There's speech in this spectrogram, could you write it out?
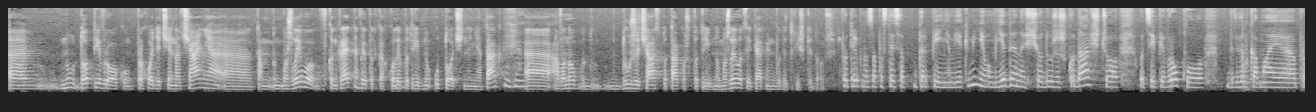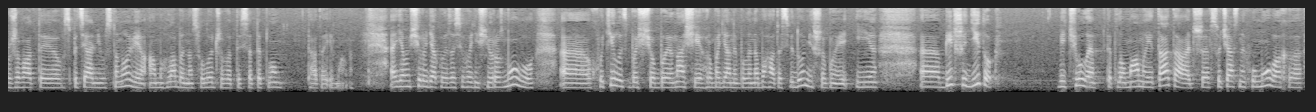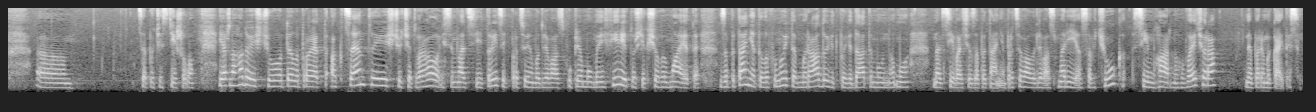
Е, ну, до півроку, проходячи навчання, е, там ну, можливо в конкретних випадках, коли потрібно уточнення, так е, а воно дуже часто також потрібно. Можливо, цей термін буде трішки довше. Потрібно запастися терпінням, як мінімум. Єдине, що дуже шкода, що оці півроку дитинка має проживати в спеціальній установі, а могла би насолоджуватися теплом тата і мами. Е, Я вам щиро дякую за сьогоднішню розмову. Е, Хотілося б, щоб наші громадяни були набагато свідомішими і е, більше діток відчули тепло мами і тата, адже в сучасних умовах. Це почастішало. Я ж нагадую, що телепроект Акценти щочетверга о 18.30 працюємо для вас у прямому ефірі. Тож, якщо ви маєте запитання, телефонуйте. Ми радо відповідатимемо на всі ваші запитання. Працювала для вас Марія Савчук. Всім гарного вечора. Не перемикайтесь.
